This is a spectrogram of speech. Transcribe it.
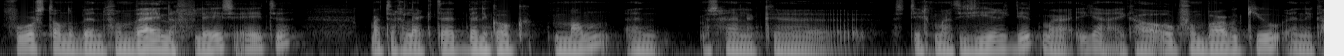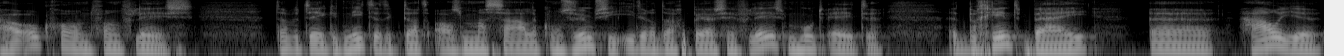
voorstander ben van weinig vlees eten. Maar tegelijkertijd ben ik ook man. En waarschijnlijk uh, stigmatiseer ik dit. Maar ja, ik hou ook van barbecue en ik hou ook gewoon van vlees. Dat betekent niet dat ik dat als massale consumptie iedere dag per se vlees moet eten. Het begint bij haal je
